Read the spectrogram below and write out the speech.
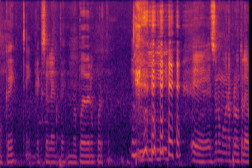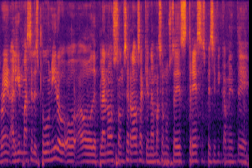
Ok, Sí. excelente. No puede ver un cuarto. Y eh, es una muy buena pregunta de Brian. ¿Alguien más se les puede unir o, o- o de plano son cerrados a que nada más son ustedes tres específicamente?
